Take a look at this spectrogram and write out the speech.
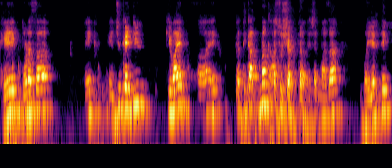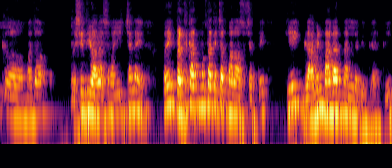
हे एक थोडंसं एक एज्युकेटिव्ह किंवा एक एक प्रतिकात्मक असू शकतं. त्याच्यात माझा वैयक्तिक माझा प्रसिद्धी व्हावी अशी माझी इच्छा नाही पण एक प्रतिकात्मकता त्याच्यात मला असू शकते की ग्रामीण भागात आलेला विद्यार्थी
